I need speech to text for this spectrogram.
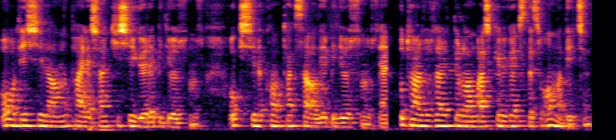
Orada iş ilanını paylaşan kişiyi görebiliyorsunuz. O kişiyle kontak sağlayabiliyorsunuz. Yani bu tarz özellikler olan başka bir web sitesi olmadığı için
